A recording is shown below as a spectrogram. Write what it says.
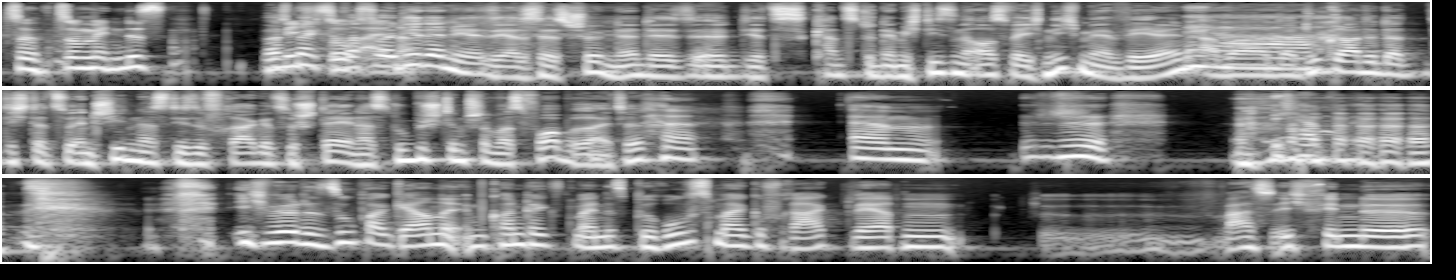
so, zumindest. Was, möchtest, so was soll dir denn jetzt? Ja, das ist schön, ne? Jetzt kannst du nämlich diesen Ausweg nicht mehr wählen. Ja. Aber da du gerade da, dich dazu entschieden hast, diese Frage zu stellen, hast du bestimmt schon was vorbereitet? ähm, ich habe. ich würde super gerne im Kontext meines Berufs mal gefragt werden, was ich finde,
